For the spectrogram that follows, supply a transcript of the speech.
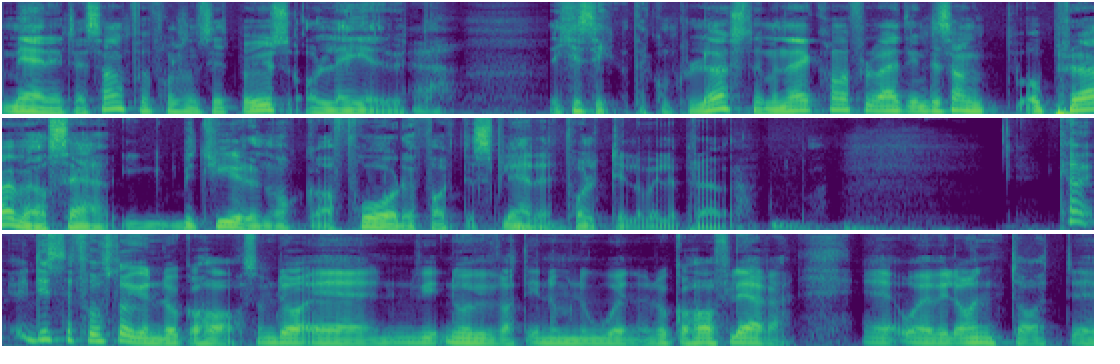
mer interessant for folk som sitter på hus, og leier det ut. Det er ikke sikkert at det kommer til å løse det, men det kan i hvert fall være interessant å prøve å se. Betyr det noe? Får du faktisk flere folk til å ville prøve disse forslagene dere har, som da er, nå har vi vært innom noen, og dere har flere, eh, og jeg vil anta at det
